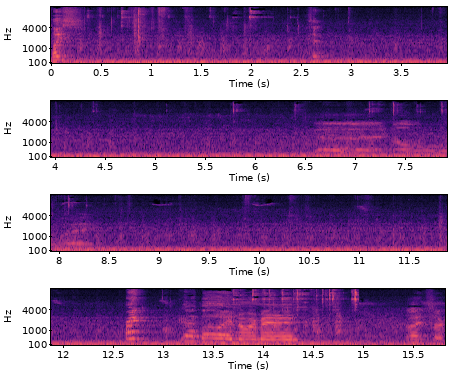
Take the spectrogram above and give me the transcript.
place. Sit. Good boy. Break. Good Norman. All right, sir.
